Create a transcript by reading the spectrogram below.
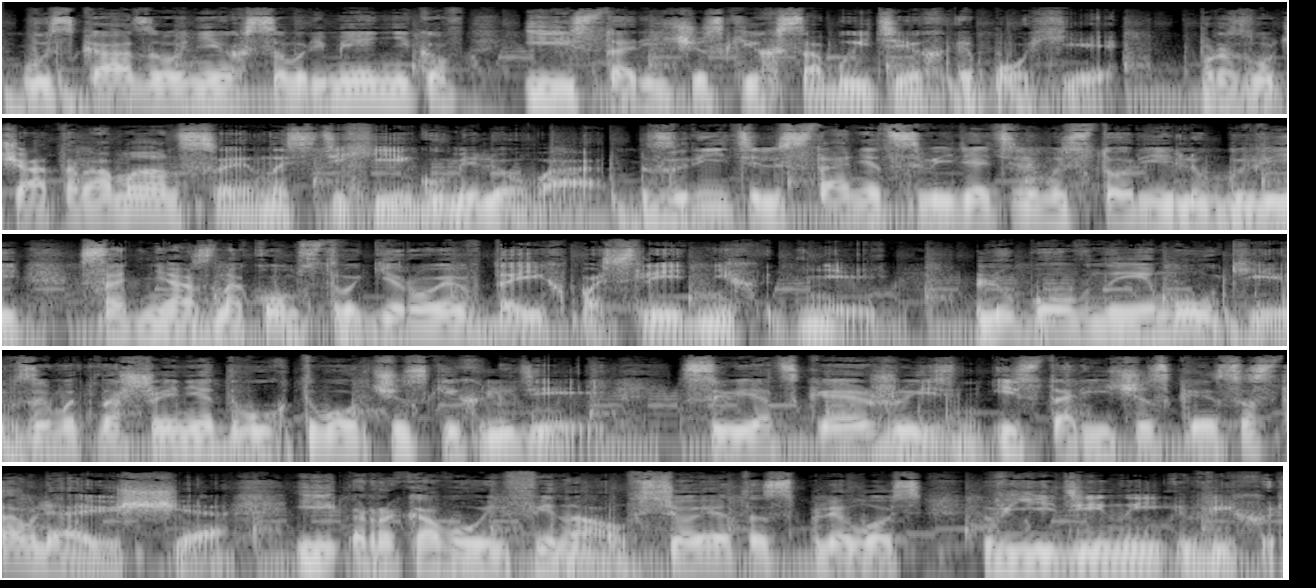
высказываниях современников и исторических событиях эпохи. Прозвучат романсы на стихи Гумилева. Зритель станет свидетелем истории любви со дня знакомства героев до их последних дней. Любовные муки, взаимоотношения двух творческих людей, светская жизнь, историческая составляющая и роковой финал. Все это сплелось в единый вихрь.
